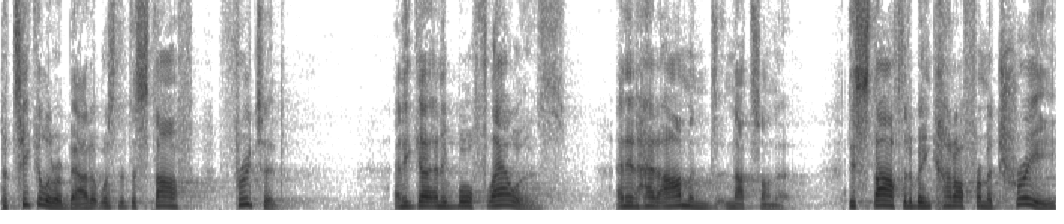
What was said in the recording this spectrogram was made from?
particular about it was that the staff fruited and it, and it bore flowers and it had almond nuts on it. This staff that had been cut off from a tree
